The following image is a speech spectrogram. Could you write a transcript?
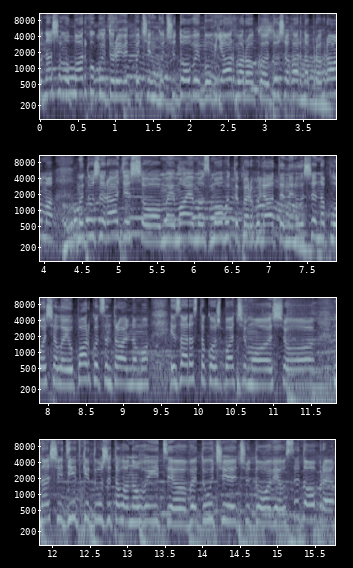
у нашому парку культури відпочинку чудовий був ярмарок, дуже гарна програма. Ми дуже раді, що ми маємо змогу тепер гуляти не лише на площі, але й у парку центральному. І зараз також бачимо, що наші дітки дуже талановиті, ведучі, чудові. Усе добре.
